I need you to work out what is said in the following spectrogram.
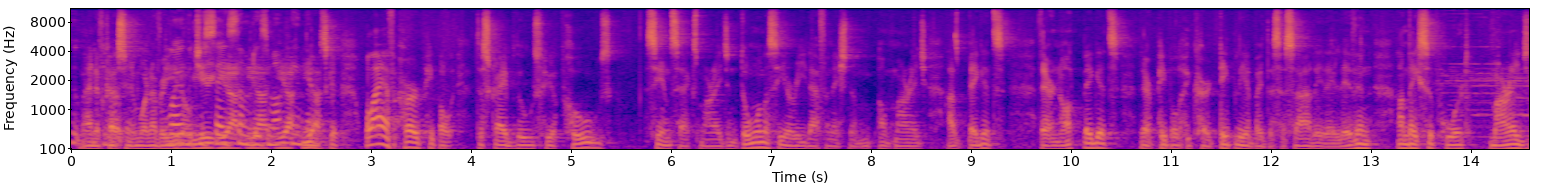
line of question. Whatever Why you know, would you, you, say you, somebody's you, mocking you, them? ask it. Well, I have heard people describe those who oppose same-sex marriage and don't want to see a redefinition of, of marriage as bigots. They're not bigots. They're people who care deeply about the society they live in and they support marriage.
